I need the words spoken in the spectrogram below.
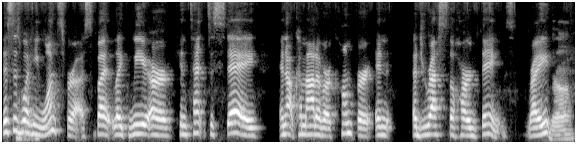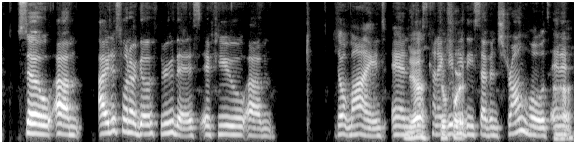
this is what he wants for us but like we are content to stay and not come out of our comfort and address the hard things right Yeah. so um i just want to go through this if you um don't mind and Yeah, just kind of give you it. these seven strongholds and Uh-huh. it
